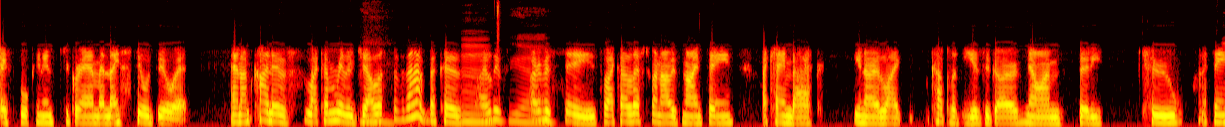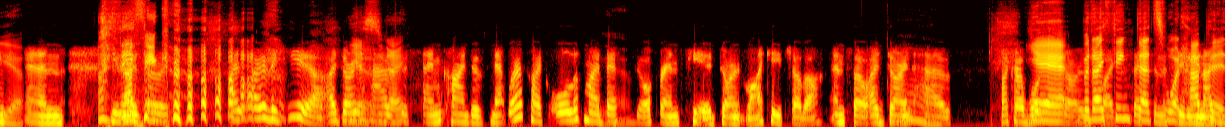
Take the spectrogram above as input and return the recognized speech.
Facebook and Instagram, and they still do it. And I'm kind of like, I'm really jealous of that because I Mm, live yeah. overseas. Like, I left when I was 19, I came back, you know, like a couple of years ago. Now I'm 32, I think, Yeah. and you know, I so think. it's- I, over here, I don't Yesterday. have the same kind of network. Like all of my best Yeah. girlfriends here don't like each other, and so I don't Ah. have like I watch yeah, shows but I like think Sex that's what City and I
